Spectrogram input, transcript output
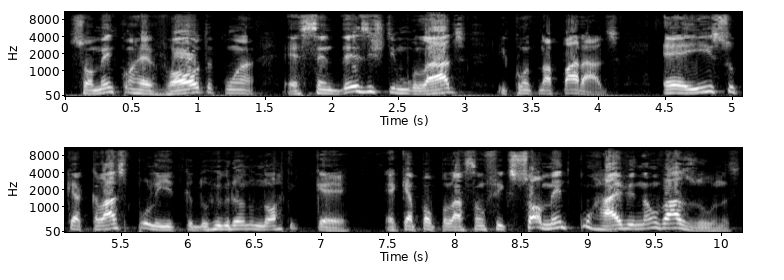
somente com a revolta, com a, é, sendo desestimulados e continuar parados. É isso que a classe política do Rio Grande do Norte quer. É que a população fique somente com raiva e não vá às urnas.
